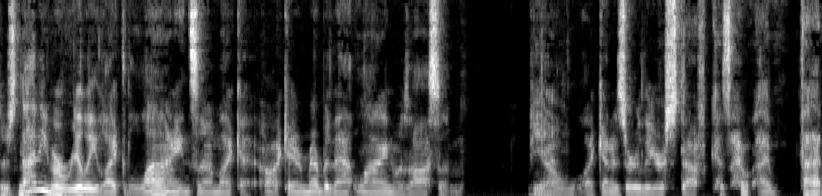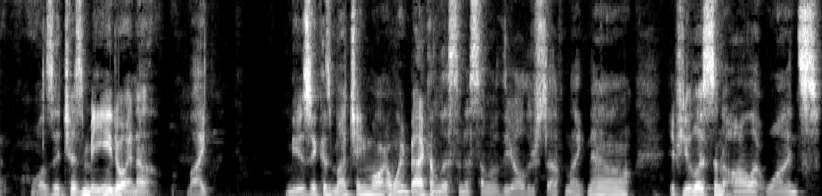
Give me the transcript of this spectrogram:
There's not even really like lines, and I'm like, oh, I can remember that line was awesome. you Yeah. know, like on his earlier stuff. Because I, I thought, was it just me? Do I not like music as much anymore? I went back and listened to some of the older stuff. I'm like, no. If you listen to All at Once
